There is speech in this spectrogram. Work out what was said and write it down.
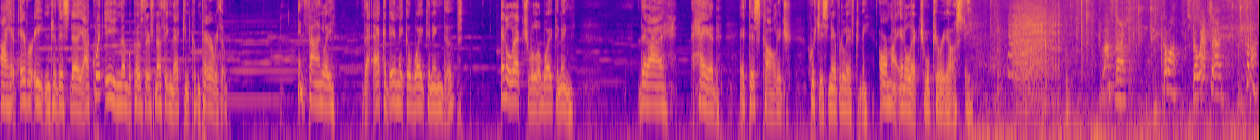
I have ever eaten to this day. I quit eating them because there's nothing that can compare with them. And finally, the academic awakening, the intellectual awakening that I had at this college which has never left me, or my intellectual curiosity. Come on, Stars. Come on, let's go outside. Come on.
